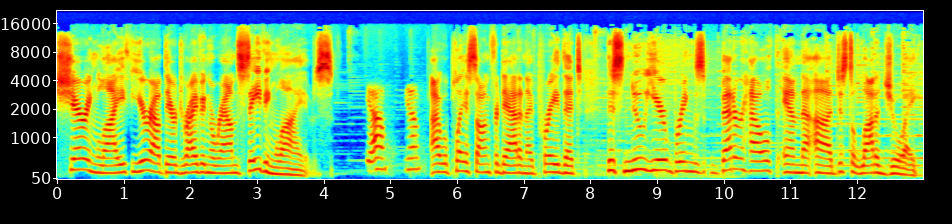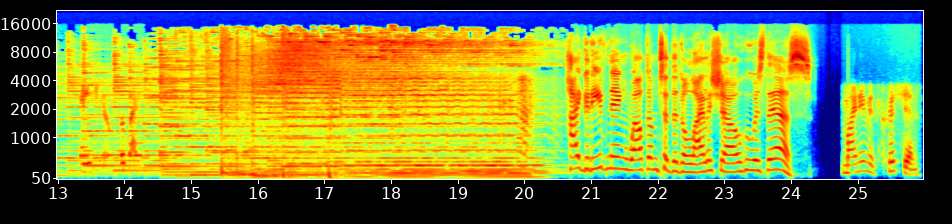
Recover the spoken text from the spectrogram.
sharing life, you're out there driving around saving lives. Yeah, yeah. I will play a song for dad, and I pray that this new year brings better health and uh, just a lot of joy. Thank you. Bye bye. Hi, good evening. Welcome to the Delilah Show. Who is this? My name is Christian.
